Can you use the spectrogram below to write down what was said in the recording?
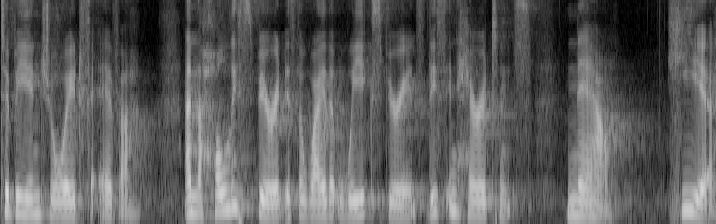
to be enjoyed forever. And the Holy Spirit is the way that we experience this inheritance now, here,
